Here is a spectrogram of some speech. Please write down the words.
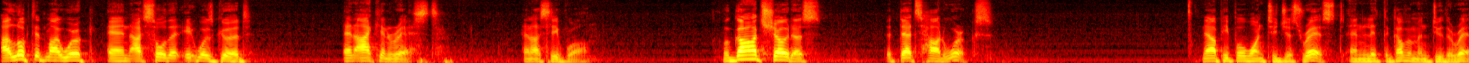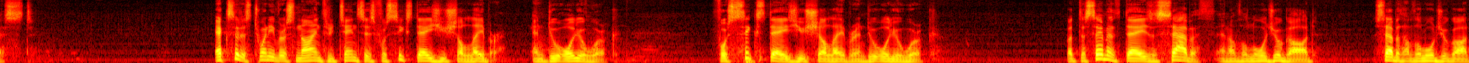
I looked at my work and I saw that it was good and I can rest and I sleep well. Well, God showed us that that's how it works. Now people want to just rest and let the government do the rest. Exodus 20, verse 9 through 10 says, For six days you shall labor and do all your work. For six days you shall labor and do all your work. But the seventh day is a Sabbath and of the Lord your God, Sabbath of the Lord your God.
